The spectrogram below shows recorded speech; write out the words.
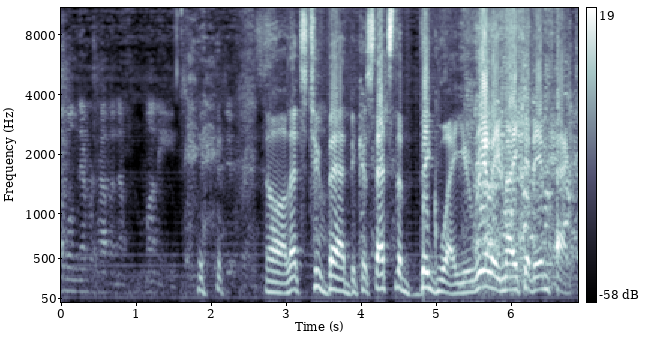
I will never have enough money to make a difference. Oh, that's too bad because that's the big way you really make an impact.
